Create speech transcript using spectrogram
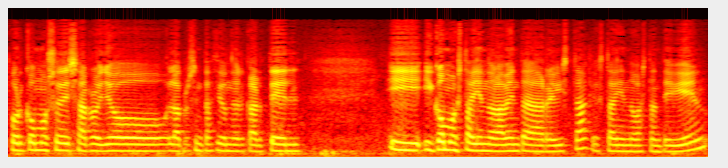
por cómo se desarrolló la presentación del cartel y, cómo está yendo la venta de la revista, que está yendo bastante bien.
